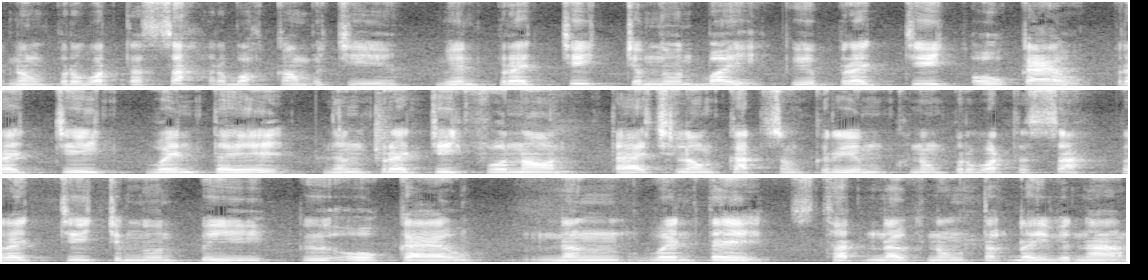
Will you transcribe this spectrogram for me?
ក្នុងប្រវត្តិសាស្ត្ររបស់កម្ពុជា មានព្រែកជីកចំនួន3គឺព្រែកជីកអូកែវព្រែកជីកវេនតេ និងព្រែកជីកហ្វូណនតែឆ្លងកាត់សង្គ្រាមក្នុងប្រវត្តិសាស្ត្រព្រែកជីកចំនួន2គឺអូកែវ និងវេនតេស្ថិតនៅក្នុងទឹកដីវៀតណាម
